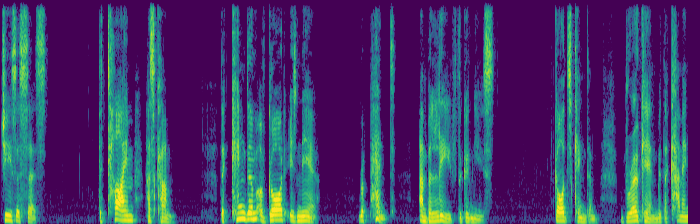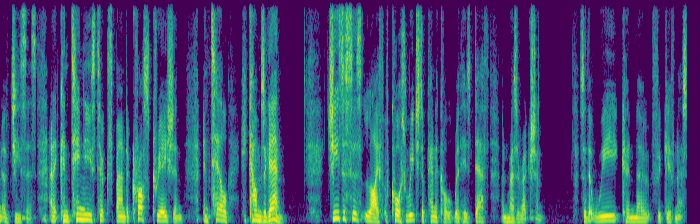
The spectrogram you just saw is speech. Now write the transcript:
Jesus says, The time has come. The kingdom of God is near. Repent and believe the good news. God's kingdom broke in with the coming of Jesus, and it continues to expand across creation until he comes again. Jesus' life, of course, reached a pinnacle with his death and resurrection so that we can know forgiveness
